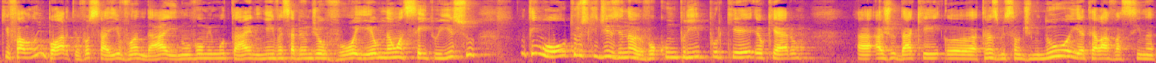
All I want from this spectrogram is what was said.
que falam: não importa, eu vou sair, vou andar e não vão me mutar e ninguém vai saber onde eu vou e eu não aceito isso. E tenho outros que dizem: não, eu vou cumprir porque eu quero uh, ajudar que uh, a transmissão diminua e até lá a vacina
